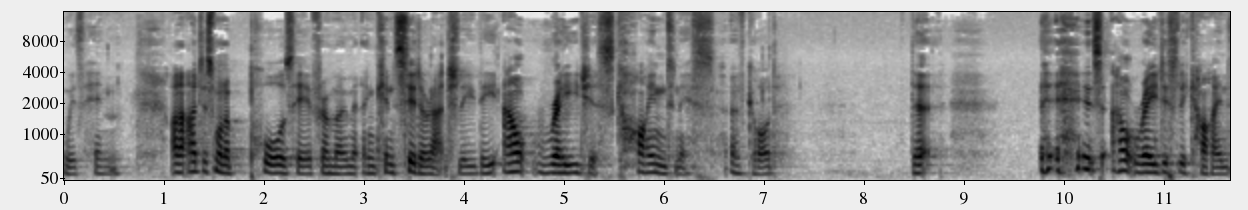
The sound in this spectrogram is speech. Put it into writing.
with Him. And I just want to pause here for a moment and consider actually the outrageous kindness of God. That it's outrageously kind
